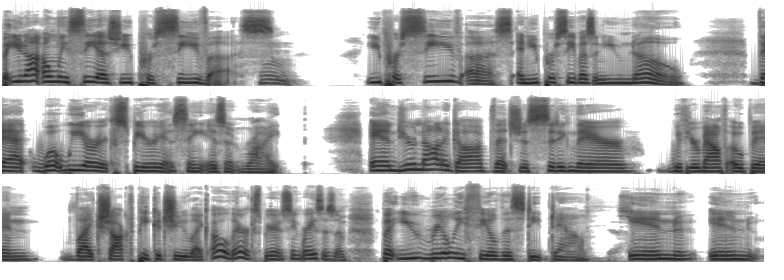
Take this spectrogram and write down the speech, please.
but you not only see us, you perceive us. Hmm. You perceive us and you perceive us and you know that what we are experiencing isn't right. And you're not a God that's just sitting there with your mouth open, like shocked Pikachu, like, oh, they're experiencing racism. But you really feel this deep down in, in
